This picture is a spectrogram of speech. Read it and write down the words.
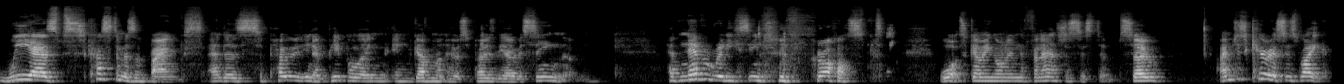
we as customers of banks and as suppose you know people in, in government who are supposedly overseeing them have never really seemed to have grasped what's going on in the financial system. So I'm just curious as like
